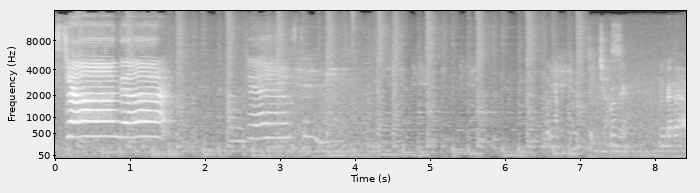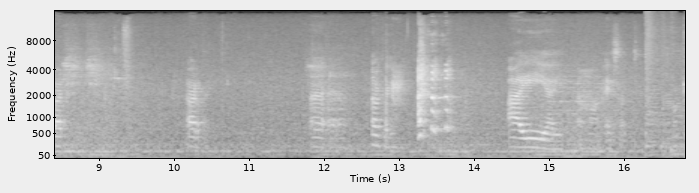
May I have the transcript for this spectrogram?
Stronger. Ok. Empieza, a ver. A ver. Ah, ah, Ok. ah. Ahí, ahí. Ajá, exacto. Ok.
